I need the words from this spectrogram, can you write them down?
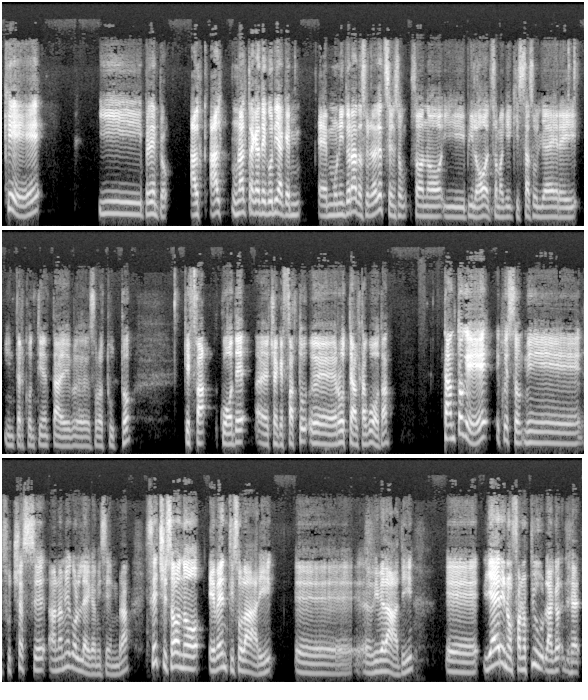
che i, per esempio, al, al, un'altra categoria che è monitorata sulle radiazioni so, sono i piloti, insomma chi, chi, sta sugli aerei intercontinentali eh, soprattutto, che fa quote, eh, cioè che fa to- eh, rotte alta quota. Tanto che, e questo mi successe a una mia collega, mi sembra, se ci sono eventi solari eh, rivelati, eh, gli aerei non fanno più la, cioè,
